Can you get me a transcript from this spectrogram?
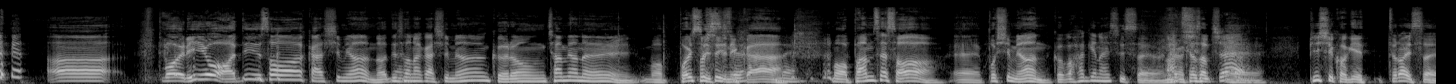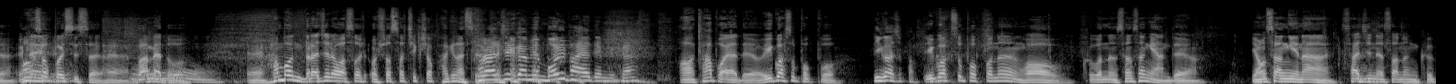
어, 뭐 리오 어디서 가시면 어디서나 가시면 그런 장면을 뭐볼수 볼수 있으니까 있어요? 뭐 밤새서 예, 보시면 그거 확인할 수 있어요. 아, 그래서 진짜? 예, 빛이 거기 들어 있어요. 네. 계속 볼수 있어요. 예, 밤에도 오. 예, 한번 브라질에 와서 오셔서 직접 확인하세요. 브라질 가면 뭘 봐야 됩니까? 아, 다 봐야 돼요. 이과수 폭포. 이과수 박. 이과수 폭포는 wow 그거는 상상이 안 돼요. 영상이나 사진에서는 그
